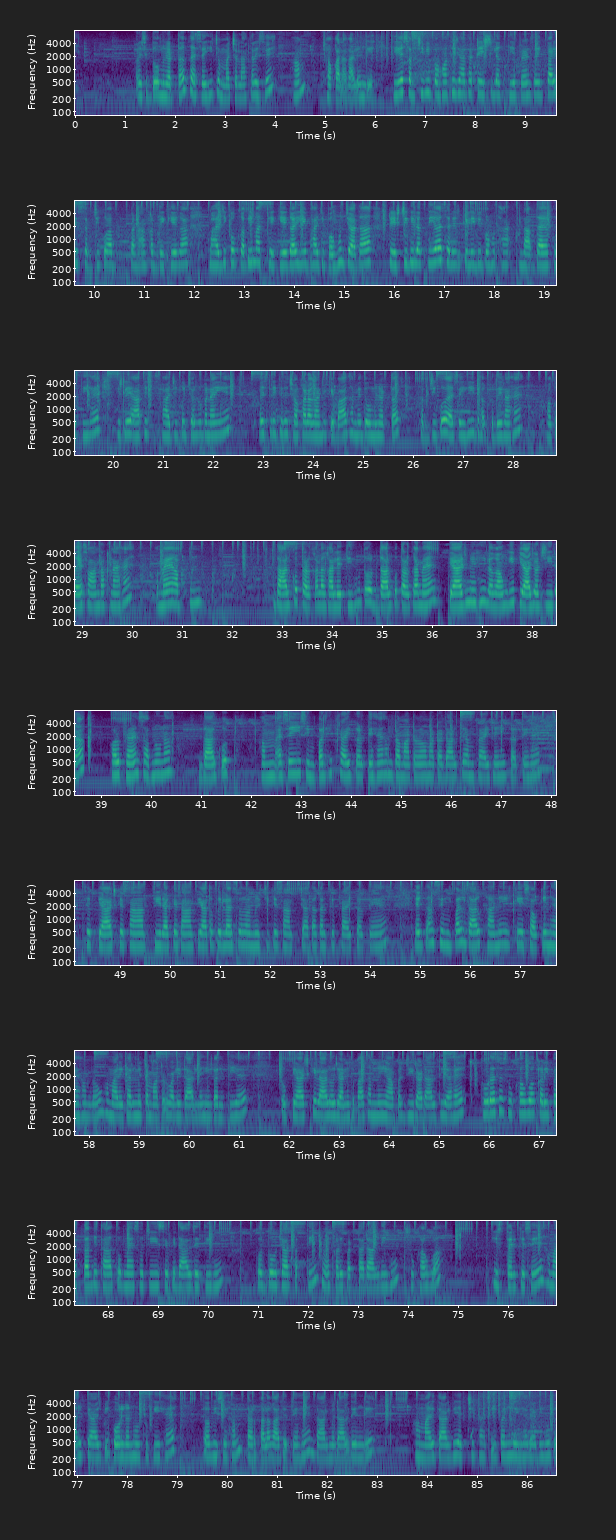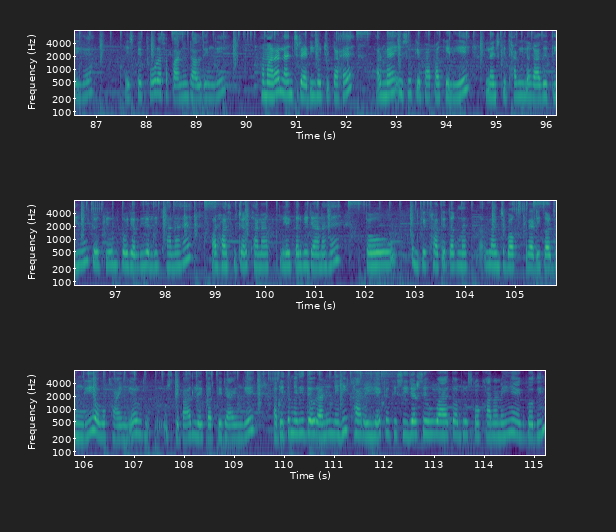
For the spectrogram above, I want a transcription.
और इसे दो मिनट तक ऐसे ही चम्मच चलाकर इसे हम छौका लगा लेंगे। ये सब्ज़ी भी बहुत ही ज़्यादा टेस्टी लगती है फ्रेंड्स एक बार इस सब्ज़ी को आप बना कर देखिएगा। भाजी को कभी मत फेंकिएगा। ये भाजी बहुत ज़्यादा टेस्टी भी लगती है शरीर के लिए भी बहुत लाभदायक होती है। इसलिए आप इस भाजी को ज़रूर बनाइए। इस तरीके से छौका लगाने के बाद हमें दो मिनट तक सब्ज़ी को ऐसे ही ढक देना है और गैस ऑन रखना है। मैं अपन दाल को तड़का लगा लेती हूँ। तो दाल को तड़का मैं प्याज में ही लगाऊँगी, प्याज और जीरा। और फ्रेंड्स हम लोग ना दाल को हम ऐसे ही सिंपल ही फ्राई करते हैं। हम टमाटर वमाटर डाल के हम फ्राई नहीं करते हैं। सिर्फ़ प्याज के साथ, जीरा के साथ या तो फिर लहसुन और मिर्ची के साथ ज़्यादा करके फ्राई करते हैं। एकदम सिंपल दाल खाने के शौकीन हैं हम लोग। हमारे घर में टमाटर वाली दाल नहीं बनती है। तो प्याज के लाल हो जाने के बाद हमने यहाँ पर जीरा डाल दिया है। थोड़ा सा सूखा हुआ कड़ी पत्ता भी था तो मैं सोची इसे भी डाल देती हूँ। तो दो चार पत्ती मैं कड़ी पत्ता डाल दी हूँ, सूखा हुआ। इस तरीके से हमारी प्याज भी गोल्डन हो चुकी है। तो अब इसे हम तड़का लगा देते हैं, दाल में डाल देंगे। हमारी दाल भी अच्छी खासी बन गई है, रेडी हो गई है। इस पर थोड़ा सा पानी डाल देंगे। हमारा लंच रेडी हो चुका है और मैं ईशु के पापा के लिए लंच की थाली लगा देती हूँ क्योंकि उनको जल्दी जल्दी खाना है और हॉस्पिटल खाना लेकर भी जाना है। तो उनके खाते तक मैं लंच बॉक्स रेडी कर दूँगी और वो खाएँगे और उसके बाद ले कर के जाएँगे। अभी तो मेरी देवरानी नहीं खा रही है क्योंकि सीजर से हुआ है तो अभी उसको खाना नहीं है एक दो दिन।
